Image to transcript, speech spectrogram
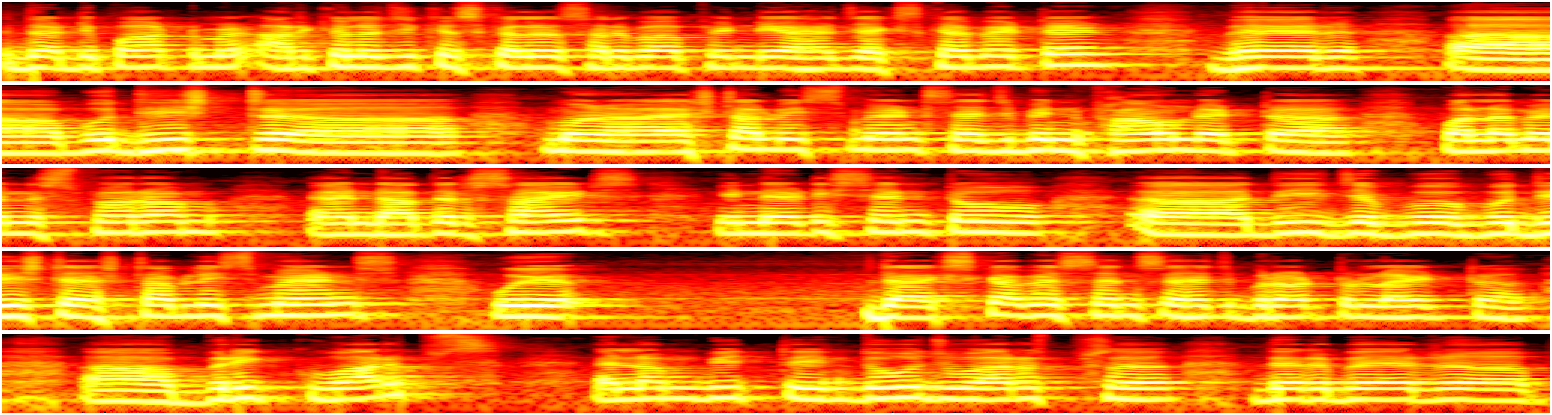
The department archaeological scholar Survey of India has excavated where uh, Buddhist uh, establishments has been found at uh, Pallavanesvaram and other sites. In addition to uh, these Buddhist establishments, we the excavations has brought to light uh, uh, brick warps along with in those warps uh, there were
